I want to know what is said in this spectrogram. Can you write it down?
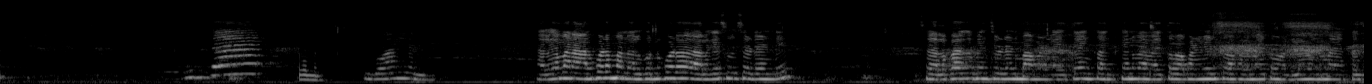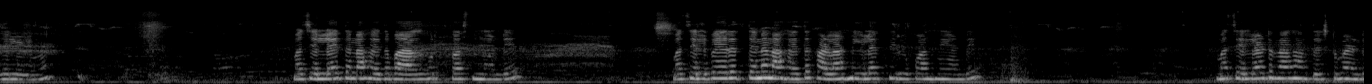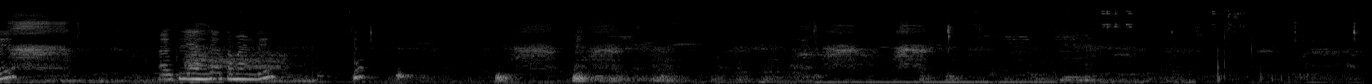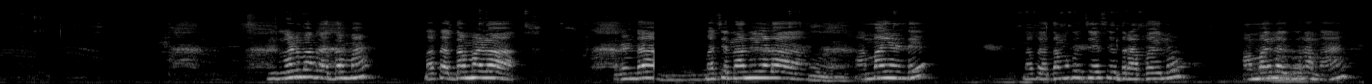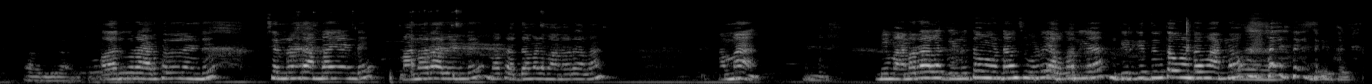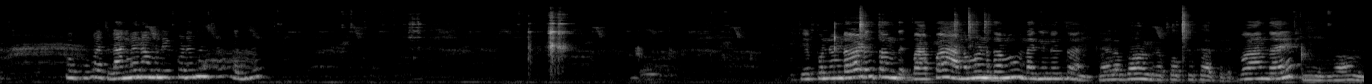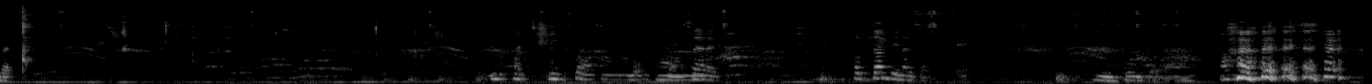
అలాగే మా నాన్న కూడా మా నలుగురిని కూడా అలాగే చూసాడండి చాలా బాగా పెంచాడండి మమ్మల్ని అయితే. ఇంకా అందుకని మేమైతే ఒకరి నీడిసి ఒకరిని అయితే ఉండలేమండి మా అక్క చెల్లెళ్ళము మా చెల్లి అయితే నాకైతే బాగా గుర్తుకొస్తుందండి. మా చెల్లి పేరు ఎత్తేనే నాకైతే కళ్ళంటి నీళ్ళు అయితే తిరిగిపోతున్నాయండి. మా చెల్లి అంటే నాకు అంత ఇష్టమండి. అయితే ఏం చేస్తామండి ఇదిగోండి మా పెద్దమ్మ. మా పెద్దమ్మ వాళ్ళ రెండో మా చిన్నాన్ని కూడా అమ్మాయి అండి. మా పెద్దమ్మకి వచ్చేసి ఇద్దరు అబ్బాయిలు. అమ్మాయిలు ఐదుగురు అమ్మ. ఆరుగురు ఆడపిల్లలు అండి. చిన్నోడు అమ్మాయి అండి. మనవరాలు అండి. మా పెద్దమ్మల మనవరాల. అమ్మ మీ మనరాల గిన్నెతో ఉండం చూడు ఎలాగోనిగా గిరిగిద్దులతో ఉండం అన్నం. ఉప్పు పచ్చడి. అన్నీ నమ్మ నీకు కూడా వద్దు ఎప్పటి నుండో అడుగుతుంది పాప అన్నం వండుదాము నా గిన్నెలతో అని చాలా బాగుంది పప్పు పాత్ర. బాగుందా? బాగుంది. సరే. ఉమ్, తింటా.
